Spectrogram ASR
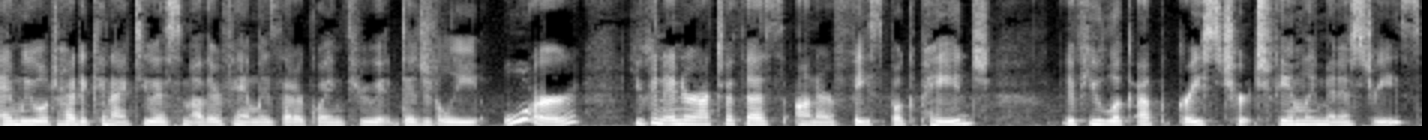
and we will try to connect you with some other families that are going through it digitally. Or you can interact with us on our Facebook page if you look up Grace Church Family Ministries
